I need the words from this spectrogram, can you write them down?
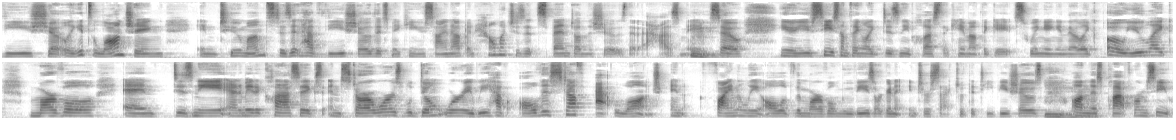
the show like it's launching in two months. Does it have the show that's making you sign up and how much is it spent on the shows that it has made? Hmm. so you know you see something like disney plus that came out the gate swinging and they're like oh you like marvel and disney animated classics and star wars? Well don't worry. We have all this stuff at launch. And finally all of the marvel movies are going to intersect with the tv shows on this platform so you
